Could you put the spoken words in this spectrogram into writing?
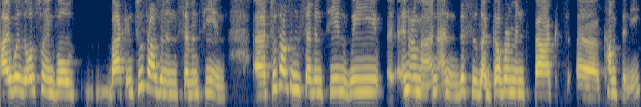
I was also involved back in 2017 uh, 2017, we in Oman, and this is like government-backed uh, company,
